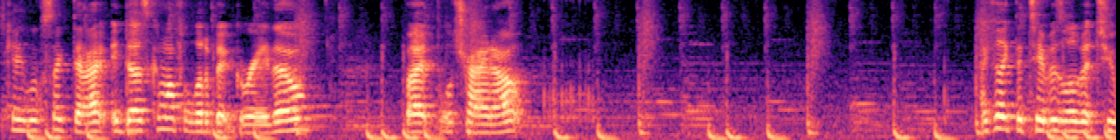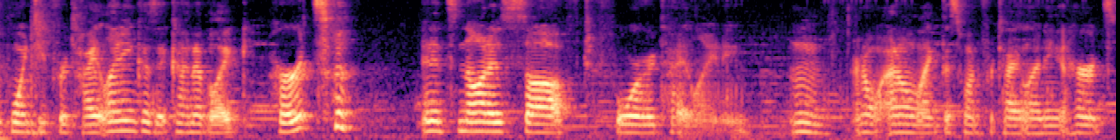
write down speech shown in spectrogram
Okay, looks like that. It does come off a little bit gray though, but we'll try it out. I feel like the tip is a little bit too pointy for tight lining because it kind of like hurts and it's not as soft for tight lining. Mm, I don't I don't like this one for tight lining. It hurts.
